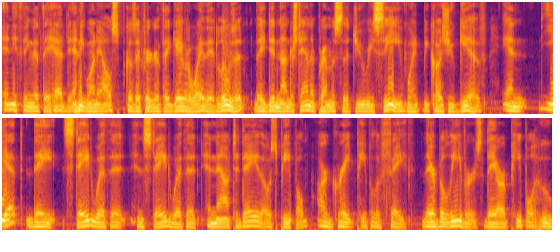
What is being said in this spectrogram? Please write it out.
anything that they had to anyone else because they figured if they gave it away, they'd lose it. They didn't understand the premise that you receive because you give. And Yet they stayed with it and stayed with it. And now today, those people are great people of faith. They're believers. They are people who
